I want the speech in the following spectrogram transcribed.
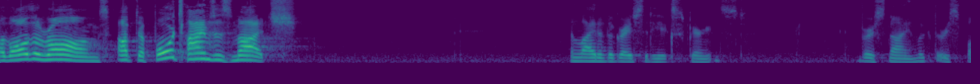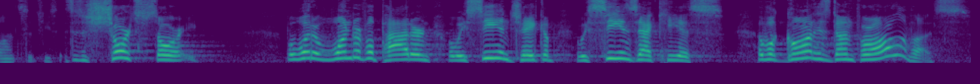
of all the wrongs up to four times as much in light of the grace that he experienced. Verse 9, look at the response of Jesus. This is a short story. But what a wonderful pattern what we see in Jacob, what we see in Zacchaeus of what God has done for all of us.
